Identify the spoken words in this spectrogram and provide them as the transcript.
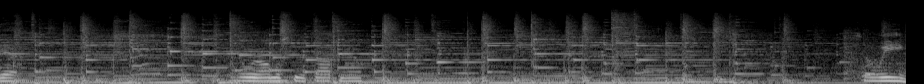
Yeah. And we're almost to the top now. So we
